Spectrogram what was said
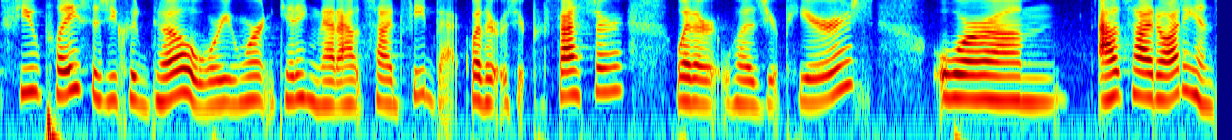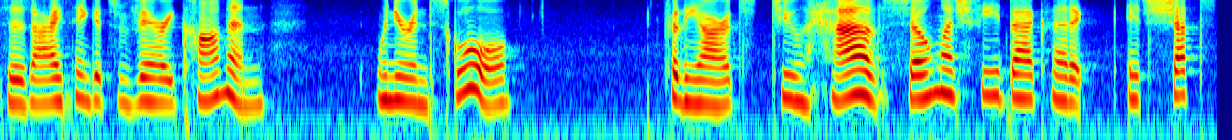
few places you could go where you weren't getting that outside feedback, whether it was your professor, whether it was your peers, or um, outside audiences. I think it's very common when you're in school for the arts to have so much feedback that it it shuts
